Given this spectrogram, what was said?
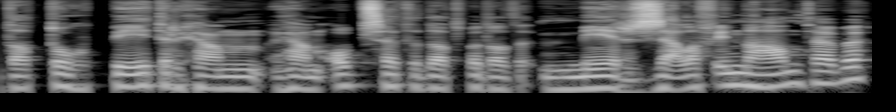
dat toch beter gaan, gaan opzetten, dat we dat meer zelf in de hand hebben?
